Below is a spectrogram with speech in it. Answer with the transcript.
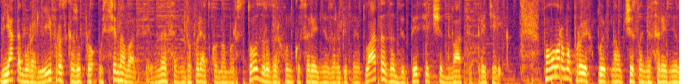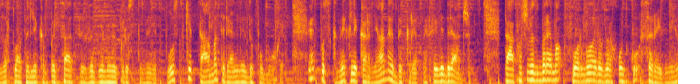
Я та Мураліїв розкажу про усі новації, внесені до порядку номер 100 з розрахунку середньої заробітної плати за 2023 рік. Поговоримо про їх вплив на обчислення середньої зарплати для компенсації за дні невикористаної відпустки та матеріальної допомоги, відпускних лікарняних, декретних і відряджень. Також розберемо формули розрахунку середньої,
